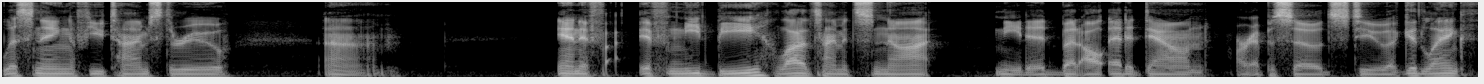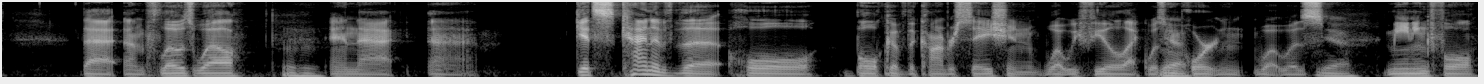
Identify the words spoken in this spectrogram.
listening a few times through um and if if need be a lot of the time it's not needed but i'll edit down our episodes to a good length that um, flows well Mm-hmm. and that uh, gets kind of the whole bulk of the conversation what we feel like was Yeah. important what was Yeah. meaningful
